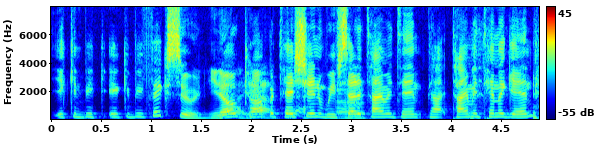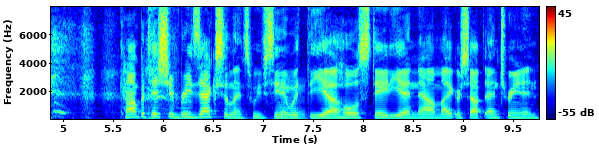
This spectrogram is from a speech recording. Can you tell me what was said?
it can be it can be fixed soon. You know, Yeah, yeah, competition. yeah. We've said it Uh-huh. time and tim, time and tim again. competition breeds excellence. We've seen it Mm-hmm. with the uh, whole Stadia and now Microsoft entering, and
